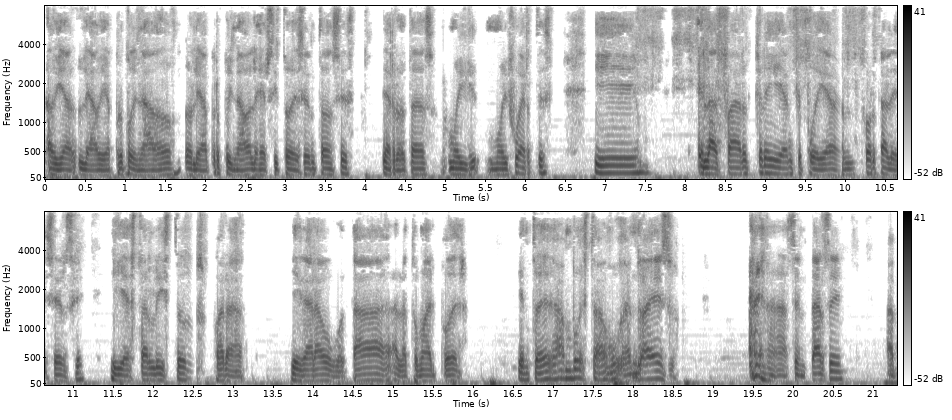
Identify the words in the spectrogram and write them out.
había, le había propinado, o le había propinado al ejército de ese entonces derrotas muy, muy fuertes. Y las FARC creían que podían fortalecerse y ya estar listos para llegar a Bogotá a la toma del poder. Entonces ambos estaban jugando a eso, a sentarse, a,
